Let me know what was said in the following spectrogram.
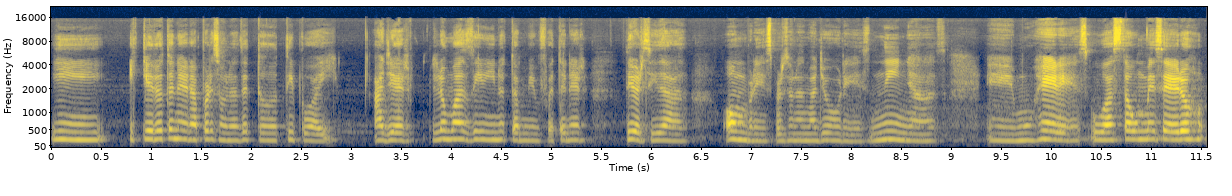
Y, quiero tener a personas de todo tipo ahí. Ayer lo más divino también fue tener diversidad, hombres, personas mayores, niñas, eh, mujeres. Hubo hasta un mesero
